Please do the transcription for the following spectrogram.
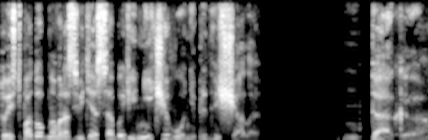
то есть подобного развития событий ничего не предвещало. «Так, э,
